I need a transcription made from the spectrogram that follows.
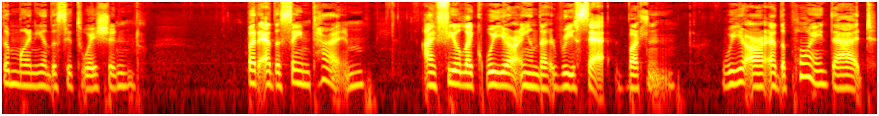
the money and the situation. But at the same time, I feel like we are in the reset button. We are at the point that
